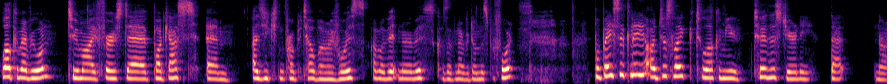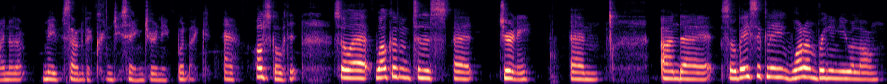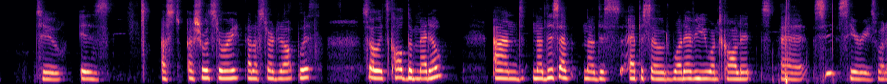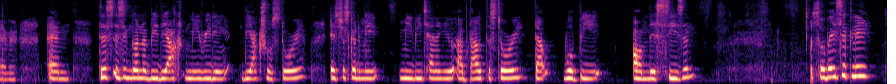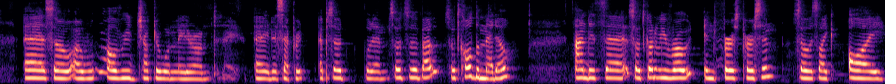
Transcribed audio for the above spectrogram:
Welcome everyone to my first uh, podcast. Um, as you can probably tell by my voice, I'm a bit nervous because I've never done this before. But basically, I'd just like to welcome you to this journey. That no, I know that may sound a bit cringy saying journey, but like, eh, I'll just go with it. So, uh, welcome to this uh, journey. Um, and uh, so basically, what I'm bringing you along to is a, a short story that I've started up with. So it's called The Meadow. And now this ep- now this episode, whatever you want to call it, uh, series, whatever, um, this isn't gonna be the actual me reading the actual story. It's just gonna be me be telling you about the story that will be on this season. So basically, uh, so I w- I'll read chapter one later on today uh, in a separate episode. But um, so it's about so it's called the meadow, and it's uh so it's gonna be wrote in first person. So it's like I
